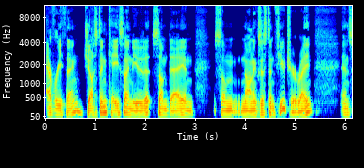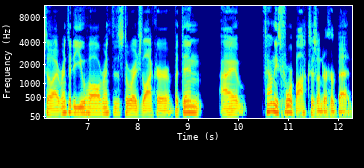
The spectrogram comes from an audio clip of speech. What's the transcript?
everything just in case I needed it someday in some non existent future, right? And so I rented a U-Haul, rented the storage locker, but then I found these four boxes under her bed.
